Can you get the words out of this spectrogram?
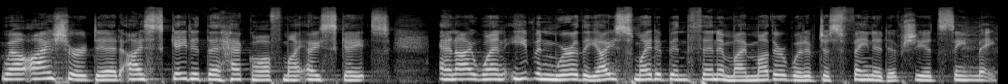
well, I sure did. I skated the heck off my ice skates and I went even where the ice might have been thin, and my mother would have just fainted if she had seen me.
